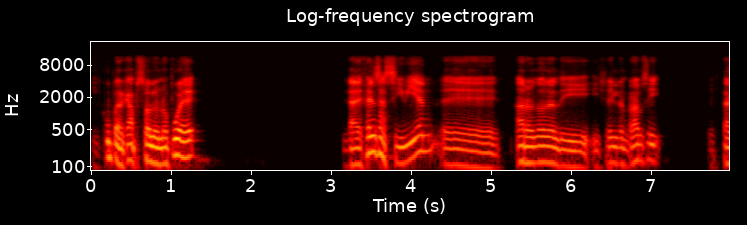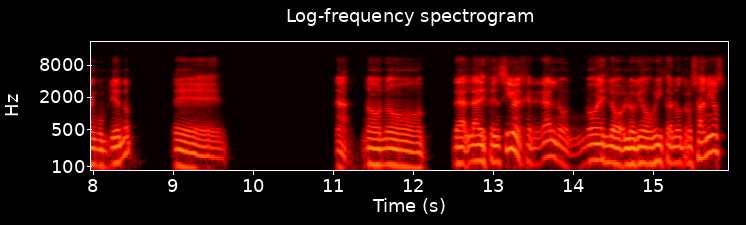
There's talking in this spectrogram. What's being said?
Y Cooper Cup solo no puede. La defensa, si bien eh, Aaron Donald y, Jalen Ramsey están cumpliendo, eh, nada, no, no, la, defensiva en general no, no es lo, que hemos visto en otros años.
